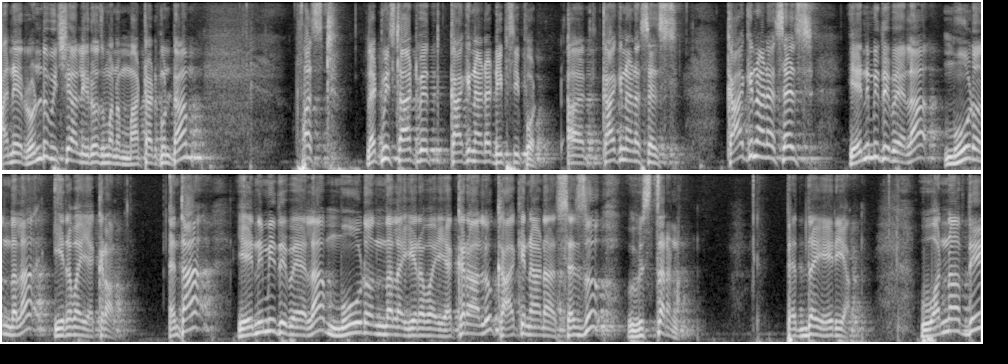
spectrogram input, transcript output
అనే రెండు విషయాలు ఈరోజు మనం మాట్లాడుకుంటాం. First let me start with Kakinada deep sea port Kakinada cess Kakinada cess ఎనిమిది వేల మూడు వందల ఇరవై ఎకరాలు. ఎంత? ఎనిమిది వేల మూడు వందల ఇరవై ఎకరాలు కాకినాడ సెజ్ విస్తరణ. పెద్ద ఏరియా. వన్ ఆఫ్ ది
